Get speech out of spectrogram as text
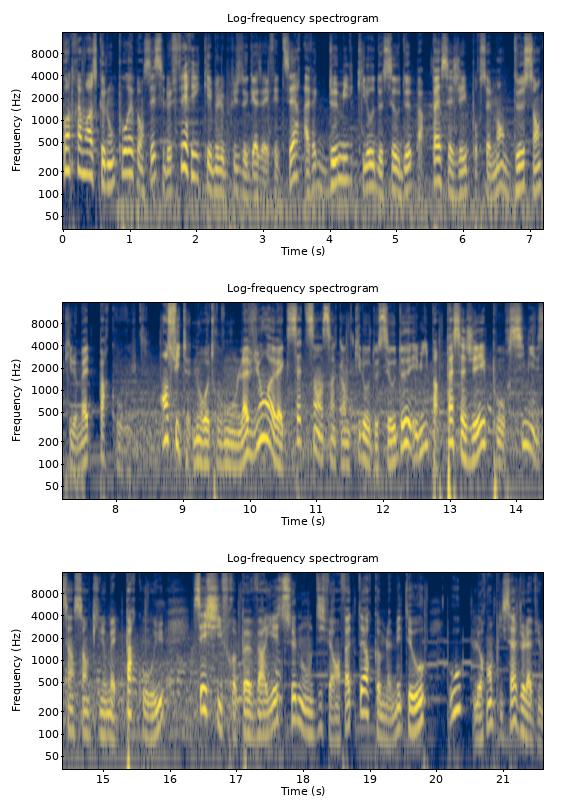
Contrairement à ce que l'on pourrait penser, c'est le ferry qui émet le plus de gaz à effet de serre avec 2000 kg de CO2 par passager pour seulement 200 km parcourus. Ensuite, nous retrouvons l'avion avec 750 kg de CO2 émis par passager pour 6500 km parcourus. Ces chiffres peuvent varier selon différents facteurs comme la météo ou le remplissage de l'avion.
